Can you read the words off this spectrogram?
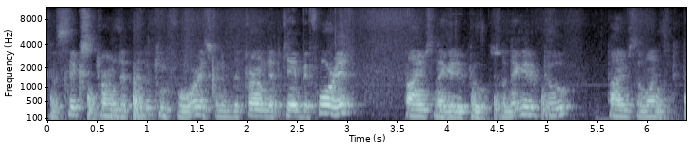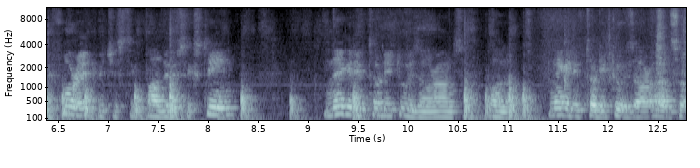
the sixth term that we're looking for is going to be the term that came before it times negative 2. So negative 2 times the one before it, which is positive 16, Negative 32 is our answer. Oh no, negative 32 is our answer.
